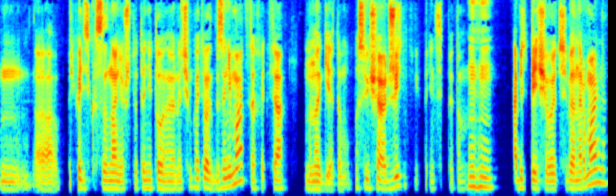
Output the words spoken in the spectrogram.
а, приходить к осознанию, что это не то, наверное, чем хотелось бы заниматься, хотя многие этому посвящают жизнь, и, в принципе, там угу. обеспечивают себя нормально,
